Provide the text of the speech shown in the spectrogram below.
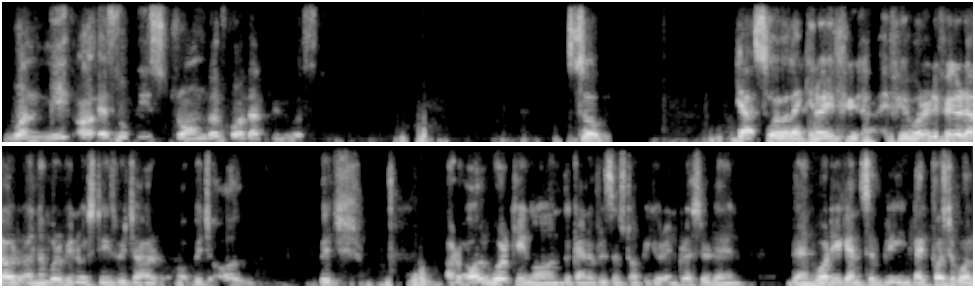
one make a SOP stronger for that university? so yeah so like you know if you if you've already figured out a number of universities which are which all which are all working on the kind of research topic you're interested in then what you can simply like first of all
